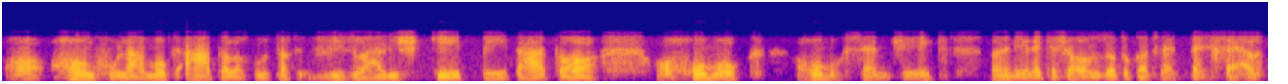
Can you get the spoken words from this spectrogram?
a hanghullámok átalakultak vizuális képé. Tehát a, a homok, a homok szemcsék nagyon érdekes alakzatokat vettek fel.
